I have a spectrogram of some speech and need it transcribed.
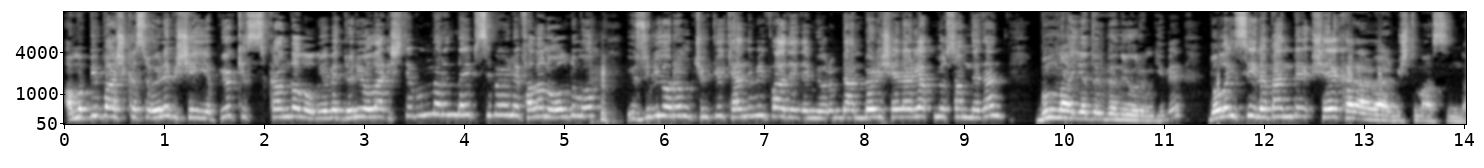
Ama bir başkası öyle bir şey yapıyor ki skandal oluyor ve dönüyorlar işte bunların da hepsi böyle falan oldu mu? Üzülüyorum çünkü kendimi ifade edemiyorum. Ben böyle şeyler yapmıyorsam neden bununla yadırganıyorum gibi. Dolayısıyla ben de şeye karar vermiştim aslında.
